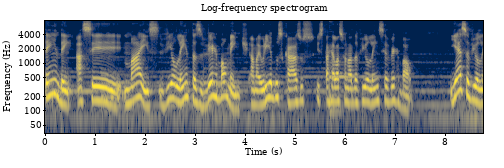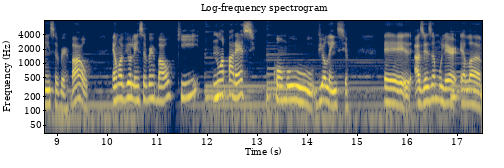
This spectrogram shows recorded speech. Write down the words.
tendem a ser mais violentas verbalmente. A maioria dos casos está relacionada à violência verbal. E essa violência verbal é uma violência verbal que não aparece como violência. É, às vezes a mulher ela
